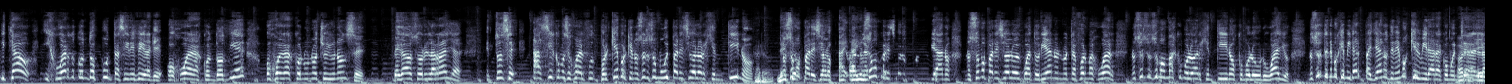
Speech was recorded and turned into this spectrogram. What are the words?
Y chao, y jugar con dos puntas significa que o juegas con dos 10 o juegas con un 8 y un 11 pegados sobre la raya. Entonces, así es como se juega el fútbol. ¿Por qué? Porque nosotros somos muy parecidos a los argentinos. Claro. No hecho, somos parecidos a los hay- no una- somos parecidos a los colombianos, no somos parecidos a los ecuatorianos en nuestra forma de jugar. Nosotros somos más como los argentinos, como los uruguayos. Nosotros tenemos que mirar para allá, no tenemos que mirar a cómo entrenan en la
